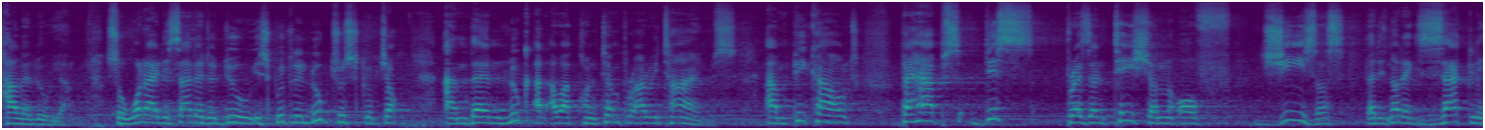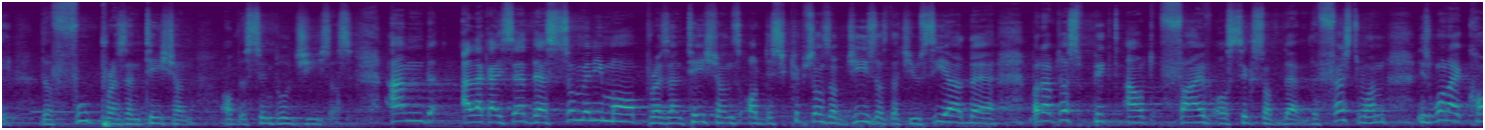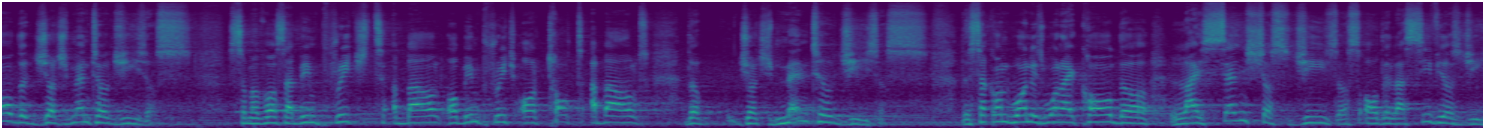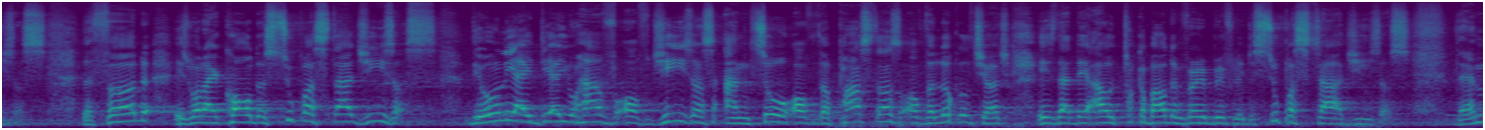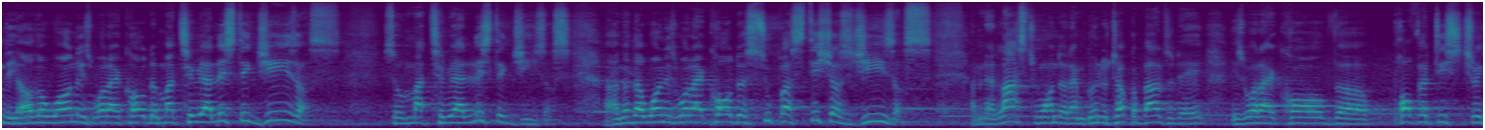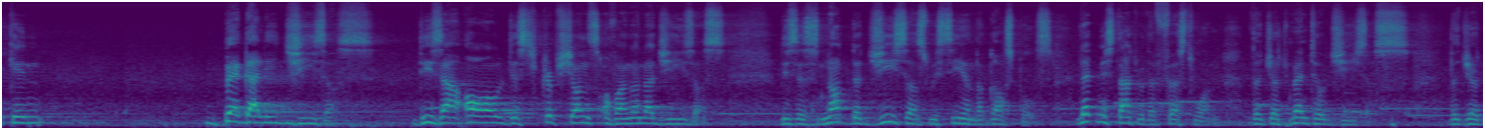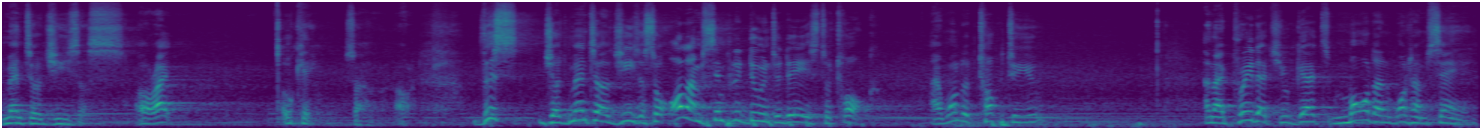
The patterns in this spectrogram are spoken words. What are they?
Hallelujah. So, what I decided to do is quickly look through scripture and then look at our contemporary times and pick out perhaps this presentation of Jesus that is not exactly the full presentation of the simple Jesus. And uh, like I said, there's so many more presentations or descriptions of Jesus that you see out there, but I've just picked out five or six of them. The first one is what I call the judgmental Jesus. Some of us have been preached about or been preached or taught about the judgmental Jesus. The second one is what I call the licentious Jesus or the lascivious Jesus. The third is what I call the superstar Jesus. The only idea you have of Jesus and so of the pastors of the local church is that they, I'll talk about them very briefly, the superstar Jesus. Then the other one is what I call the materialistic Jesus. So, materialistic Jesus. Another one is what I call the superstitious Jesus. And the last one that I'm going to talk about today is what I call the poverty stricken, beggarly Jesus. These are all descriptions of another Jesus. This is not the Jesus we see in the Gospels. Let me start with the first one the judgmental Jesus. The judgmental Jesus. All right? Okay. So. This judgmental Jesus. So, all I'm simply doing today is to talk. I want to talk to you. And I pray that you get more than what I'm saying.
